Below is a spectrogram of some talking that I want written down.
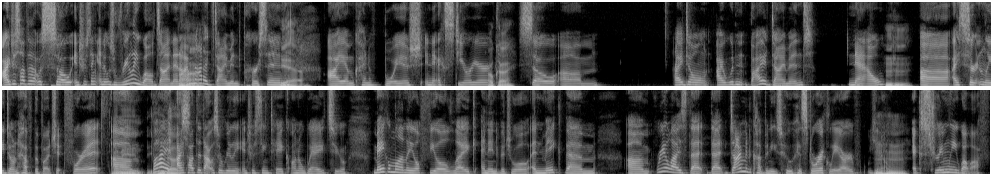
I just thought that, that was so interesting, and it was really well done. And I'm not a diamond person. Yeah. I am kind of boyish in exterior. Okay. So um I don't I wouldn't buy a diamond now. Mm-hmm. Uh I certainly don't have the budget for it. I um mean, who but I thought that that was a really interesting take on a way to make a millennial feel like an individual and make them um, realize that that diamond companies who historically are you know Mhm. extremely well off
